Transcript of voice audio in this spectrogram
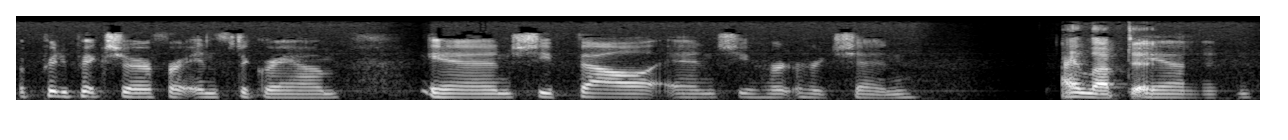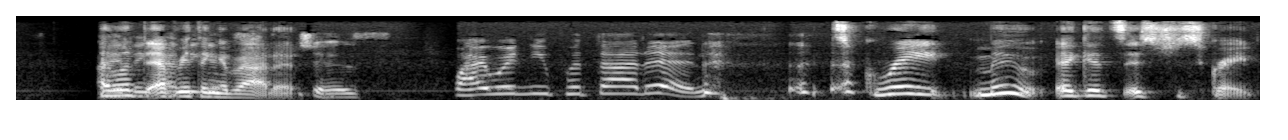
a pretty picture for Instagram, and she fell and she hurt her chin. I loved it. And I, I loved everything about it. Why wouldn't you put that in? it's great move. Like it's it's just great.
